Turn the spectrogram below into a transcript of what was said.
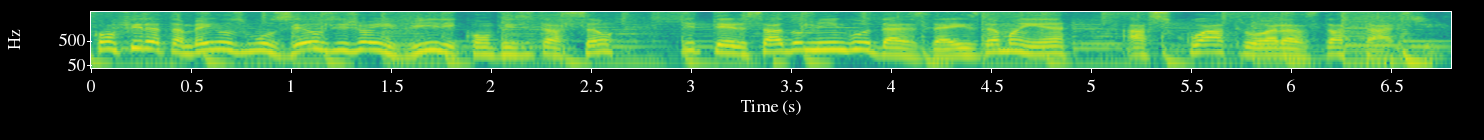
Confira também os museus de Joinville com visitação de terça a domingo das 10 da manhã às 4 horas da tarde.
